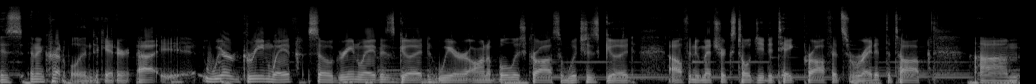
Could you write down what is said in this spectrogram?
is an incredible indicator. Uh, we're green wave, so green wave is good. We're on a bullish cross, which is good. Alpha Numerics told you to take profits right at the top. Um,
